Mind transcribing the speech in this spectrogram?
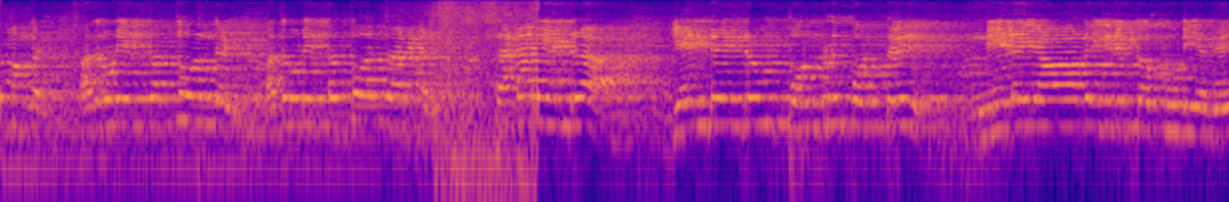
ஆசிரமங்கள் அதனுடைய தத்துவங்கள் அதனுடைய தத்துவாச்சாரங்கள். சடா என்றால் என்றென்றும் பொன்று கொண்டு நிலையாக இருக்கக்கூடியது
